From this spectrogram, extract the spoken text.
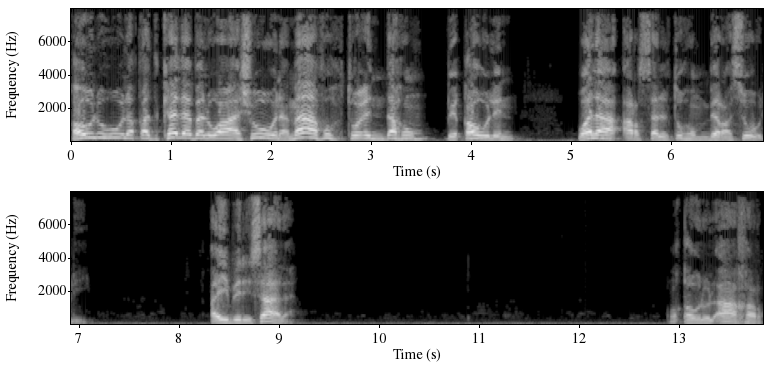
قوله لقد كذب الواشون ما فهت عندهم بقول ولا أرسلتهم برسولي أي برسالة. وقول الآخر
